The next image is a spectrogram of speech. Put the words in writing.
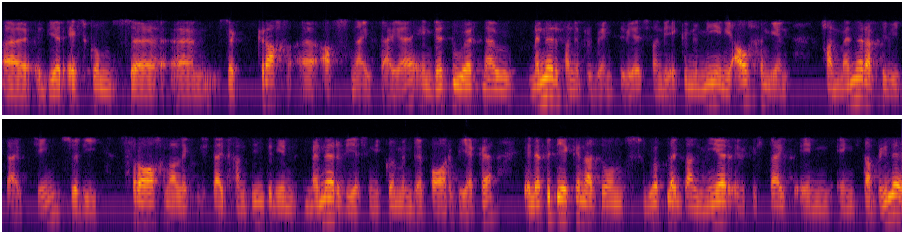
uh deur Eskom se ehm um, se krag uh, afsnytye. En dit behoort nou minder van 'n probleem te wees van die ekonomie in die algemeen gaan minder aktiwiteit sien. So die vraag na elektrisiteit gaan teen teen minder wees in die komende paar weke en dit beteken dat ons hooplik dan meer elektrisiteit en en stabiele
